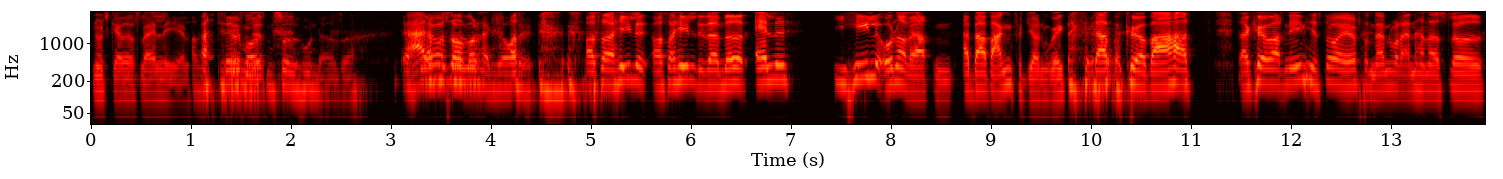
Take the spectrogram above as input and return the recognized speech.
Nu skal jeg ud og slå alle ihjel. Jamen, det, det er er også lidt- en sød hund, altså. Jeg, Ja, jeg forstår sød godt, han gjorde Og- det. og, så hele, og så hele det der med, at alle i hele underverdenen er bare bange for John Wick. Der kører bare, der kører bare den ene historie efter den anden, hvordan han har slået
